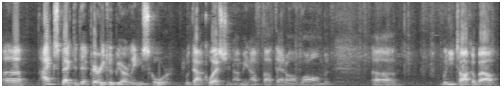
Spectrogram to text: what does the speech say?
Uh, I expected that Perry could be our leading scorer, without question. I mean, I've thought that all along, but uh, when you talk about,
